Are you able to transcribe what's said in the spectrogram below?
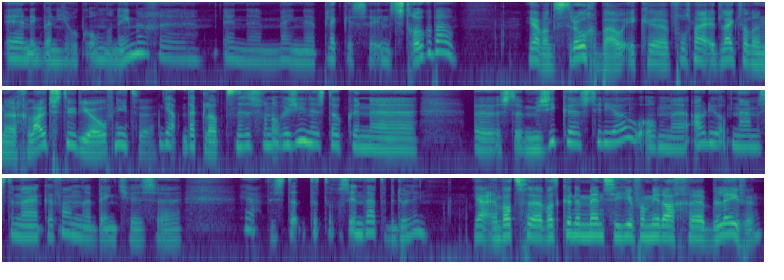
En ik ben hier ook ondernemer eh, en eh, mijn eh, plek is in het strookgebouw. Ja, want het Strogebouw, ik, volgens mij, het lijkt wel een eh, geluidsstudio, of niet? Ja, dat klopt. Dus van origine is het ook een st- muziekstudio om audio-opnames te maken van bandjes. ja, dus dat, dat was inderdaad de bedoeling. Ja, en wat, wat kunnen mensen hier vanmiddag beleven?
